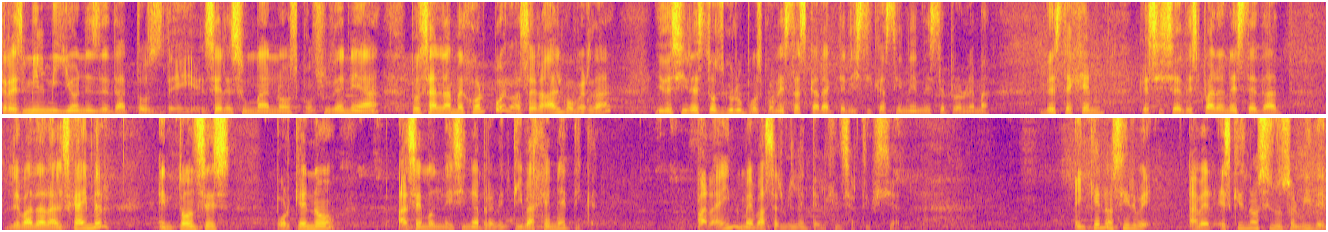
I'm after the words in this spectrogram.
3 mil millones de datos de seres humanos con su DNA, pues a lo mejor puedo hacer algo, ¿verdad? Y decir, estos grupos con estas características tienen este problema de este gen, que si se dispara en esta edad le va a dar Alzheimer, entonces, ¿por qué no hacemos medicina preventiva genética? Para ahí no me va a servir la inteligencia artificial. ¿En qué nos sirve? A ver, es que no se nos olvide,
